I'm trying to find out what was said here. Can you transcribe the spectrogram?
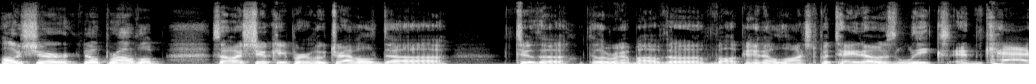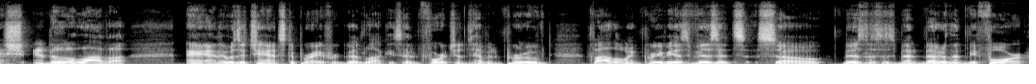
Oh, sure. No problem. So, a shoekeeper who traveled. Uh, to the to the rim of the volcano, launched potatoes, leeks, and cash into the lava, and it was a chance to pray for good luck. He said fortunes have improved following previous visits, so business has been better than before,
